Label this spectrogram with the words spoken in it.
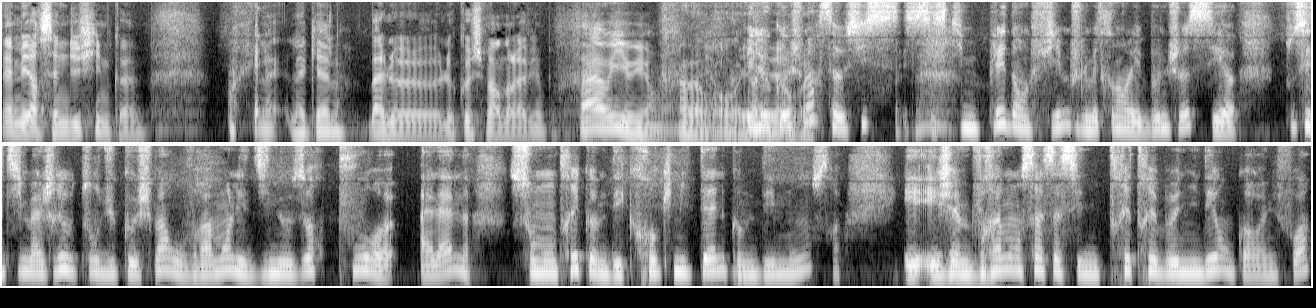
La meilleure scène du film, quand même. La- laquelle? Bah, le, le cauchemar dans l'avion. Ah oui, oui. on va- Ah ouais, on va y Et le va- cauchemar, ça aussi, c'est ce qui me plaît dans le film. Je le mettrai dans les bonnes choses. C'est euh, toute cette imagerie autour du cauchemar où vraiment les dinosaures, pour euh, Alan, sont montrés comme des croque-mitaines, comme des monstres. Et, et j'aime vraiment ça. Ça, c'est une très très bonne idée. Encore une fois,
